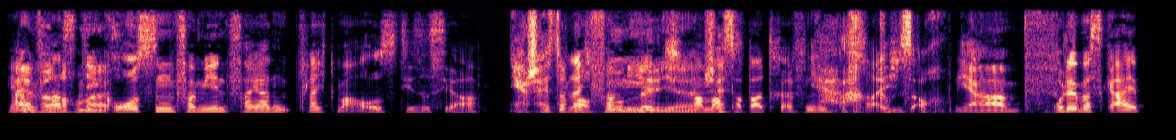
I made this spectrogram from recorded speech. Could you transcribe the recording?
Ja, einfach noch mal- die großen Familienfeiern vielleicht mal aus dieses Jahr. Ja, scheiß doch mal auf Vielleicht Familie. mit Mama, scheiß, Papa treffen. ja, ach, komm, ist auch, ja, pff, Oder über Skype.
